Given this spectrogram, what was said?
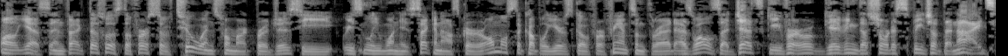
Well, yes. In fact, this was the first of two wins for Mark Bridges. He recently won his second Oscar almost a couple of years ago for Phantom Thread, as well as a jet ski for giving the shortest speech of the night.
